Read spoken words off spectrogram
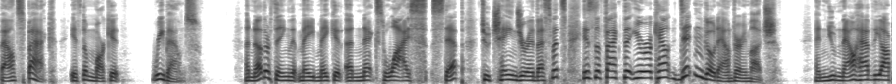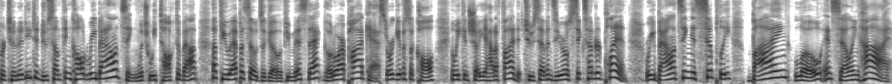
bounce back if the market rebounds. Another thing that may make it a next wise step to change your investments is the fact that your account didn't go down very much. And you now have the opportunity to do something called rebalancing, which we talked about a few episodes ago. If you missed that, go to our podcast or give us a call and we can show you how to find it. 270 600 plan. Rebalancing is simply buying low and selling high.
